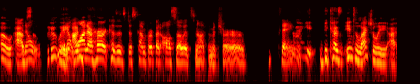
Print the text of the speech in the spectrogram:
oh, absolutely. I don't, don't want to hurt because it's discomfort, but also it's not the mature thing. Right. Because intellectually, I,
